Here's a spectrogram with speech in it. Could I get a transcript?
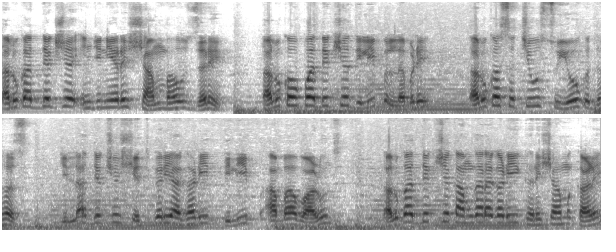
तालुका अध्यक्ष इंजिनियर श्यामभाऊ जरे तालुका उपाध्यक्ष दिलीप लबडे तालुका सचिव सुयोग धस जिल्हाध्यक्ष शेतकरी आघाडी दिलीप आबा वाळुंज तालुकाध्यक्ष कामगार आघाडी घनश्याम काळे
